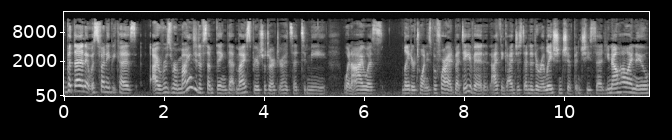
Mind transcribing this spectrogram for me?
But then it was funny because I was reminded of something that my spiritual director had said to me when I was later 20s before I had met David. I think I just ended a relationship. And she said, You know how I knew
